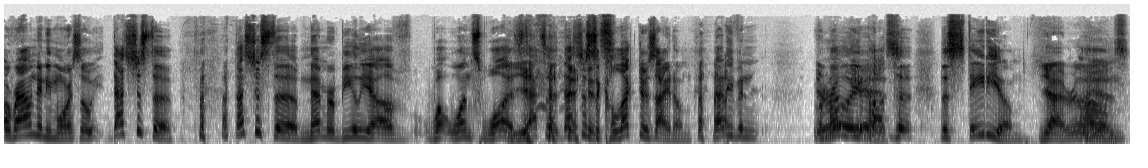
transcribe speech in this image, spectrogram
around anymore. So that's just a that's just the memorabilia of what once was. Yes. That's a that's just a collector's item. Not even remotely really about the the stadium. Yeah, it really um, is.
